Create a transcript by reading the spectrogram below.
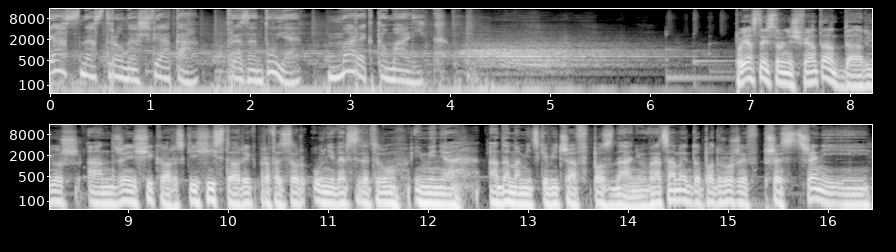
Jasna strona świata prezentuje Marek Tomalik. Po jasnej stronie świata Dariusz Andrzej Sikorski, historyk, profesor Uniwersytetu imienia Adama Mickiewicza w Poznaniu. Wracamy do podróży w przestrzeni i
